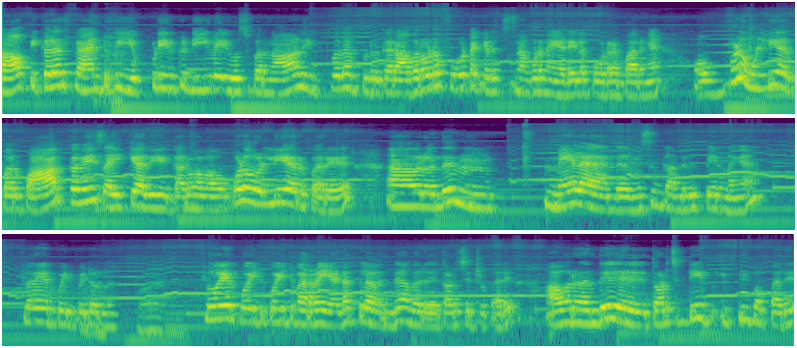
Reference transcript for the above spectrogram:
காப்பி கலர் பேண்ட்டுக்கும் எப்படி இருக்கு நீங்களே யோசிச்சு பாருங்க. ஆள் இப்போதான் இப்படி இருக்காரு. அவரோட போட்டோ கிடைச்சுன்னா கூட நான் இடையில போடுறேன் பாருங்க. அவ்வளோ ஒல்லியா இருப்பாரு. பார்க்கவே சகிக்காது என் கருவாவா. அவ்வளோ ஒல்லியா இருப்பாரு. அவர் வந்து மேல அந்த மிஷினுக்கு அந்த இது பேர் என்னங்க? ஃப்ளோயர் போயிட்டு போயிட்டு வரல ஃப்ளோயர் போயிட்டு போயிட்டு வர்ற இடத்துல வந்து அவர் தொடச்சிட்டு இருப்பாரு. அவர் வந்து தொடச்சிக்கிட்டே இப்ப- இப்படி பார்ப்பாரு.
